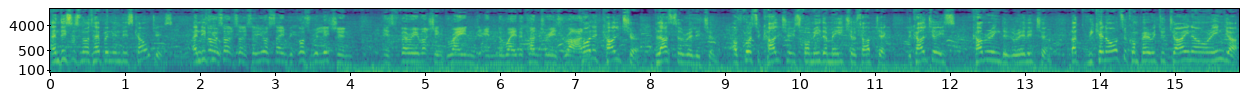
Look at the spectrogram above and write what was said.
And this is not happening in these countries. And if so, you so, so, so you're saying because religion is very much ingrained in the way the country is run. Call it culture plus the religion. Of course, the culture is for me the major subject. The culture is covering the religion. But we can also compare it to China or India.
